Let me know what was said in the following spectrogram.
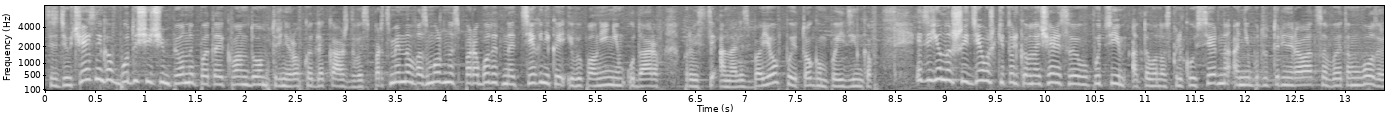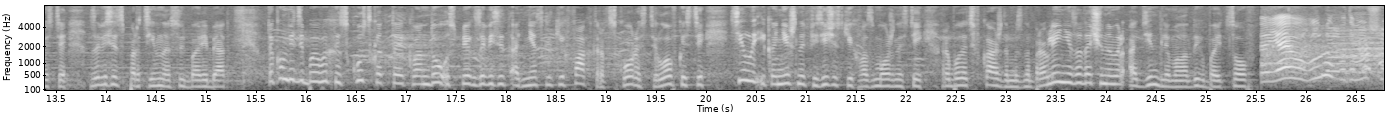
Среди участников будущие чемпионы по тайквондо. Тренировка для каждого из спортсменов, возможность поработать над техникой и выполнением ударов, провести анализ боев по итогам поединков. Эти юноши и девушки только в начале своего пути. От того, насколько усердно они будут тренироваться в этом возрасте, зависит спортивная судьба ребят. В таком виде боевых искусств, как тайквондо, успех зависит от нескольких факторов – скорости, ловкости, силы и, конечно, физических возможностей. Работать в каждом из направлений – задача номер один для молодых бойцов. Я его выбрал, потому что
